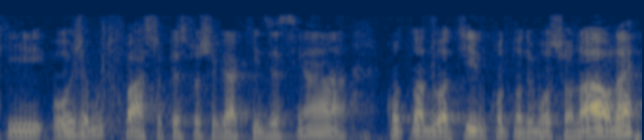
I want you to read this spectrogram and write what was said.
Que hoje é muito fácil a pessoa chegar aqui e dizer assim, ah, continuador ativo, continuador emocional, né?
